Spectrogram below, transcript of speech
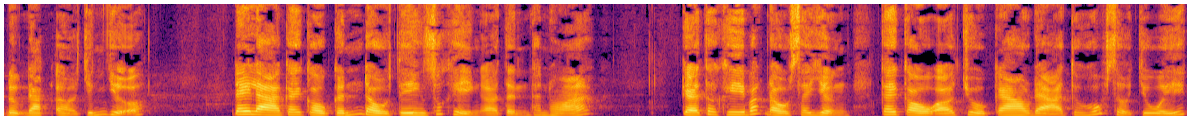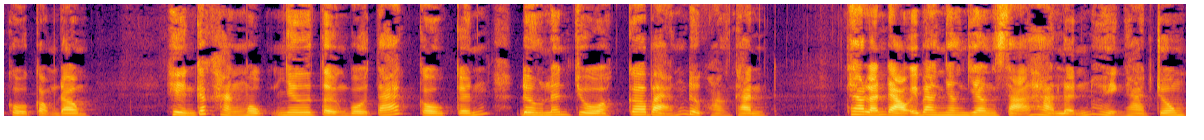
được đặt ở chính giữa. Đây là cây cầu kính đầu tiên xuất hiện ở tỉnh Thanh Hóa. Kể từ khi bắt đầu xây dựng, cây cầu ở chùa Cao đã thu hút sự chú ý của cộng đồng. Hiện các hạng mục như tượng Bồ Tát, cầu kính, đường lên chùa cơ bản được hoàn thành. Theo lãnh đạo Ủy ban Nhân dân xã Hà Lĩnh, huyện Hà Trung,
